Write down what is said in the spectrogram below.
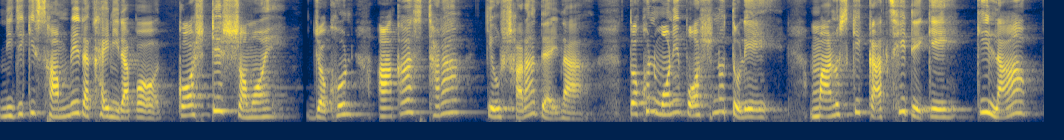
নিজেকে সামলে রাখাই নিরাপদ। কষ্টের সময় যখন আকাশ ছাড়া কেউ সাড়া দেয় না, তখন মনে প্রশ্ন তোলে, মানুষকে কাছে ডেকে কী লাভ?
